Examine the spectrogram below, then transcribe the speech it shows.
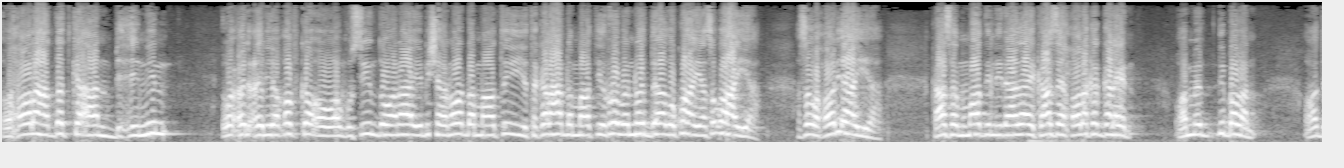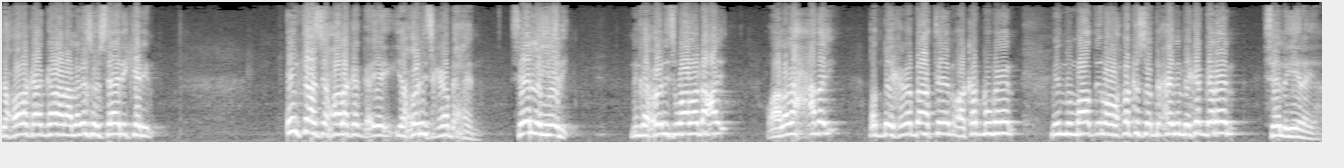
oo xoolaha dadka aan bixinin oo celceliya qofka oo waan ku siin doonaa iyo bishaa noo dhamaatay iyo takalaha dhamaatay roba noo da-do ku haya isagoo haya isagoo xooli haya. Kaasaa mumaatil yihahda kaasay xoolo ka galeen. Waa mid dhib badan oo haddii xoolo kaa galaan aan laga soo saari karin. Intaasi xoola kaya xoolihiis kaga baxeen. See la yeeli. Ninka xoolihiis waa la dhacay waa laga xaday dad bay kaga daateen waa ka dhumeen. Mid mumaatil oo waxba ka soo baxaynin bay ka galeen see la yeelaya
